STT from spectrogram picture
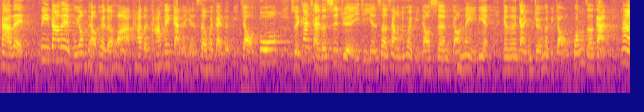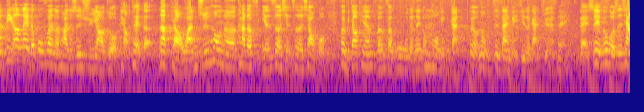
大类。第一大类不用漂退的话，它的咖啡感的颜色会带的比较多，所以看起来的视觉以及颜色上就会比较深、比较内敛，给人的感觉会比较有光泽感。那第二类的部分的话，就是需要做漂退的。那漂完之后呢，它的颜色显色的效果会比较偏粉粉雾雾的那种透明感，会有那种自带美肌的感觉。对，对，所以如果是像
